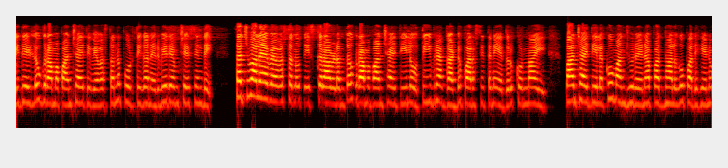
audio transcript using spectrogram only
ఐదేళ్ళు గ్రామ పంచాయతీ వ్యవస్థను పూర్తిగా నిర్వీర్యం చేసింది. సచివాలయ వ్యవస్థను తీసుకురావడంతో గ్రామ పంచాయతీలు తీవ్ర గడ్డు పరిస్థితిని ఎదుర్కొన్నాయి. పంచాయతీలకు మంజూరైన పద్నాలుగు పదిహేను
